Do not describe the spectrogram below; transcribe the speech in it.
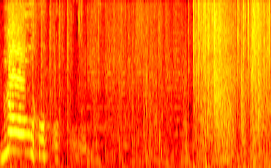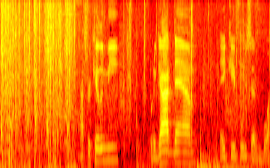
No! As for killing me with a goddamn AK-47, boy.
